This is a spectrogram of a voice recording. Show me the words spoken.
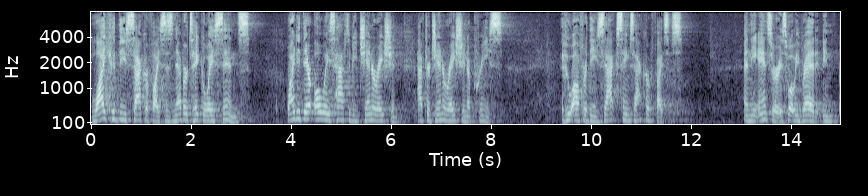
Why could these sacrifices never take away sins? Why did there always have to be generation after generation of priests who offered the exact same sacrifices? And the answer is what we read in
